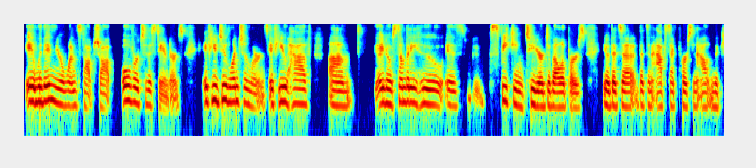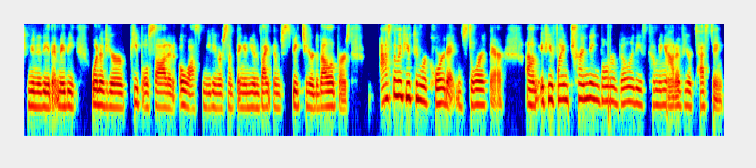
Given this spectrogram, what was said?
it within your one-stop shop over to the standards. If you do lunch and learns, if you have um, you know somebody who is speaking to your developers you know that's a that's an appsec person out in the community that maybe one of your people saw at an OWASP meeting or something and you invite them to speak to your developers ask them if you can record it and store it there. Um, if you find trending vulnerabilities coming out of your testing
